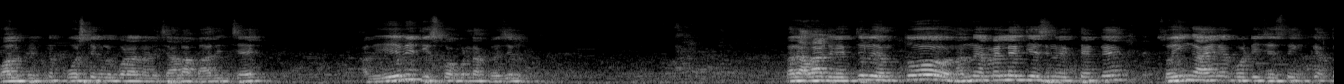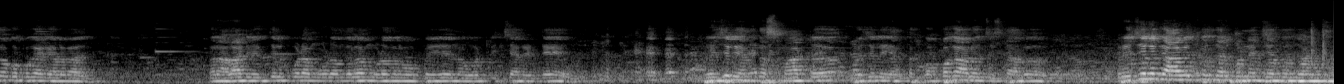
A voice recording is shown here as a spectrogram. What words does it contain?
వాళ్ళు పెట్టిన పోస్టింగ్లు కూడా నన్ను చాలా బాధించాయి అవి ఏమీ తీసుకోకుండా ప్రజలు. మరి అలాంటి వ్యక్తులు ఎంతో నన్ను ఎమ్మెల్యే చేసిన వ్యక్తి అంటే స్వయంగా ఆయనే పోటీ చేస్తే ఇంకెంతో గొప్పగా గెలవాలి. మరి అలాంటి వ్యక్తులకు కూడా మూడు వందలు మూడు వందల ముప్పై ఎన్నో ఓట్లు ఇచ్చారంటే ప్రజలు ఎంత స్మార్ట్ ప్రజలు ఎంత గొప్పగా ఆలోచిస్తారో ప్రజలకు ఆ వ్యక్తుల తరపున నేను చేతం చూడాల్సిన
